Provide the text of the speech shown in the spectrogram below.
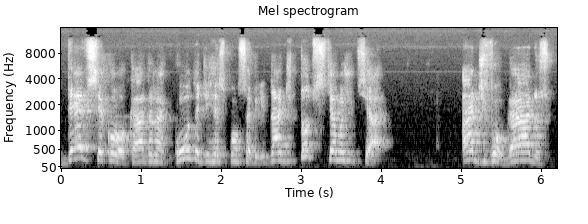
deve ser colocada na conta de responsabilidade de todo o sistema judiciário. Advogados,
